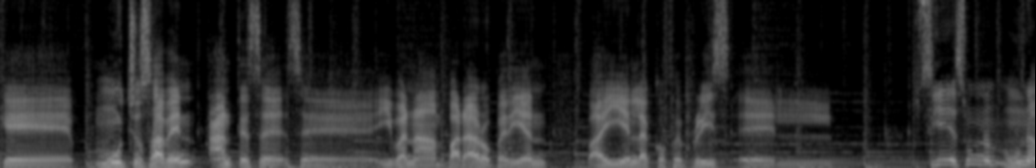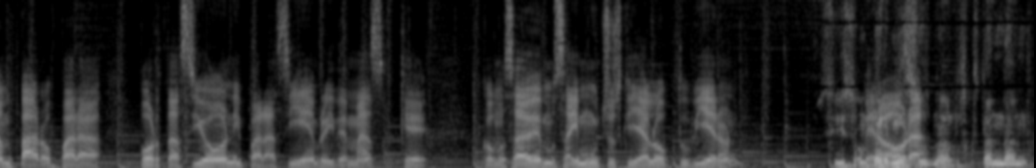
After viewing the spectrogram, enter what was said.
que muchos saben, antes se, iban a amparar o pedían ahí en la COFEPRIS el... Sí, es un, amparo para portación y para siembra y demás, que como sabemos hay muchos que ya lo obtuvieron. Sí, son permisos, ¿no? Los que están dando.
